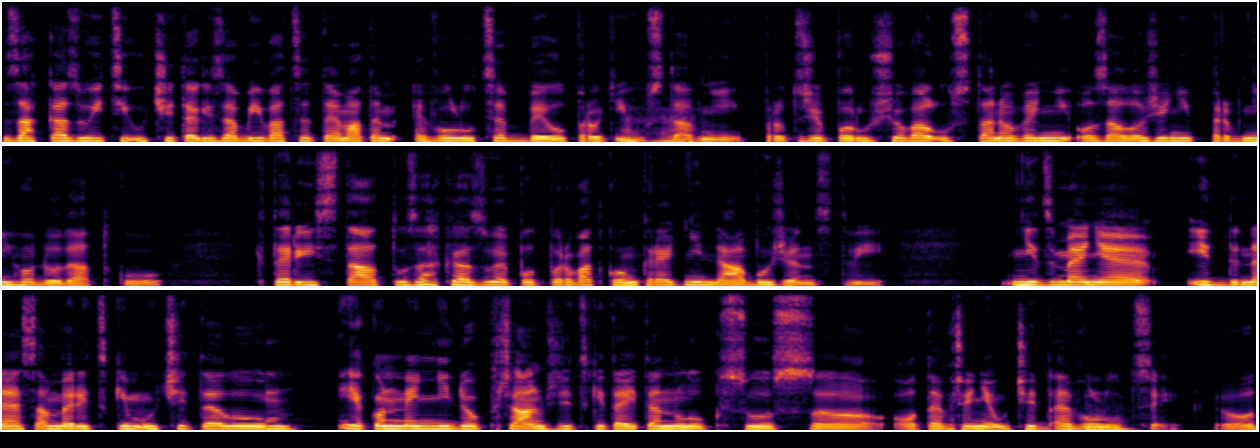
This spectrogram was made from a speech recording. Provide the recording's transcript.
zakazující učiteli zabývat se tématem evoluce byl protiústavní, mm-hmm. protože porušoval ustanovení o založení prvního dodatku, který státu zakazuje podporovat konkrétní náboženství. Nicméně i dnes americkým učitelům jako není dopřán vždycky tady ten luxus uh, otevřeně učit evoluci. Mm. Jo,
